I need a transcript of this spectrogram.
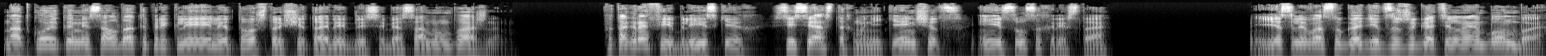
Над койками солдаты приклеили то, что считали для себя самым важным фотографии близких, сисястых манекенщиц и Иисуса Христа. Если вас угодит зажигательная бомба,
